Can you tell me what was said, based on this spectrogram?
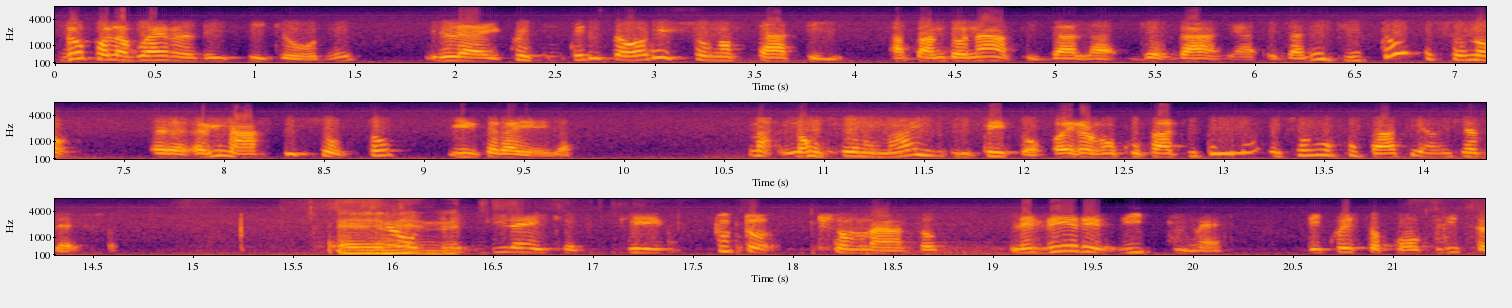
Dopo la guerra dei sei giorni il, questi territori sono stati abbandonati dalla Giordania e dall'Egitto e sono eh, rimasti sotto Israele. Ma non sono mai, ripeto, erano occupati prima e sono occupati anche adesso. Eh, Inoltre direi che, che tutto sommato le vere vittime di questo conflitto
